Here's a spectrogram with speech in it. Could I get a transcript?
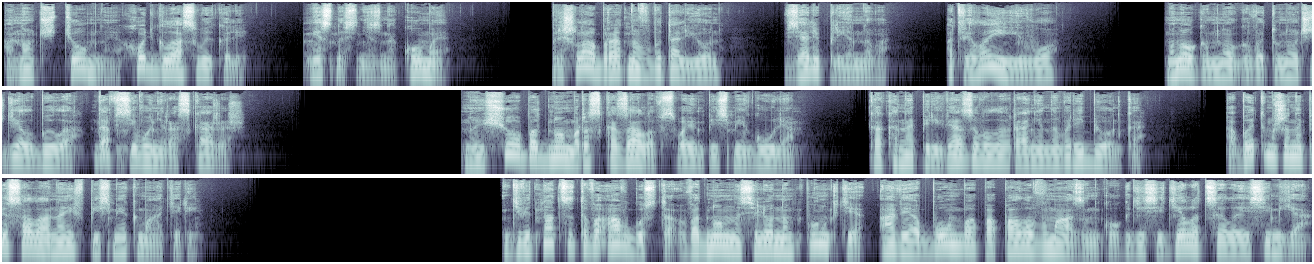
А ночь темная, хоть глаз выколи. Местность незнакомая. Пришла обратно в батальон. Взяли пленного. Отвела и его. Много-много в эту ночь дел было, да всего не расскажешь. Но еще об одном рассказала в своем письме Гуля. Как она перевязывала раненого ребенка. Об этом же написала она и в письме к матери. 19 августа в одном населенном пункте авиабомба попала в Мазанку, где сидела целая семья.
